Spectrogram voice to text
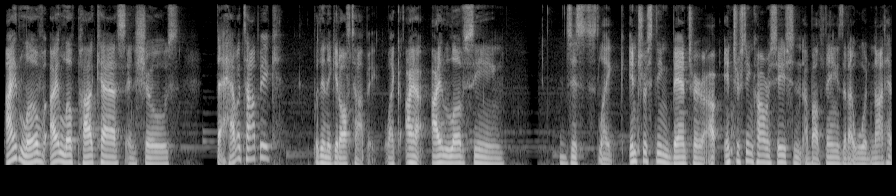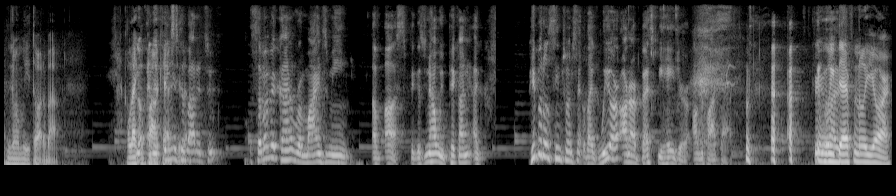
I love I love podcasts and shows that have a topic, but then they get off topic. Like I I love seeing just like interesting banter, uh, interesting conversation about things that I would not have normally thought about. I like No, a and the thing podcast. is that. about it too. Some of it kind of reminds me of us because you know how we pick on like people don't seem to understand. Like we are on our best behavior on the podcast. we definitely are.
